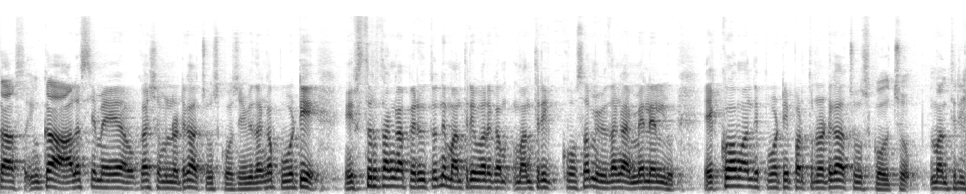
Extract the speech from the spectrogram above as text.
కాస్త ఇంకా ఆలస్యమయ్యే అవకాశం ఉన్నట్టుగా చూసుకోవచ్చు. ఈ విధంగా పోటీ విస్తృతంగా పెరుగుతుంది. మంత్రివర్గం మంత్రి కోసం ఈ విధంగా ఎమ్మెల్యేలు ఎక్కువ మంది పోటీ పడుతున్నట్టుగా చూసుకోవచ్చు మంత్రి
